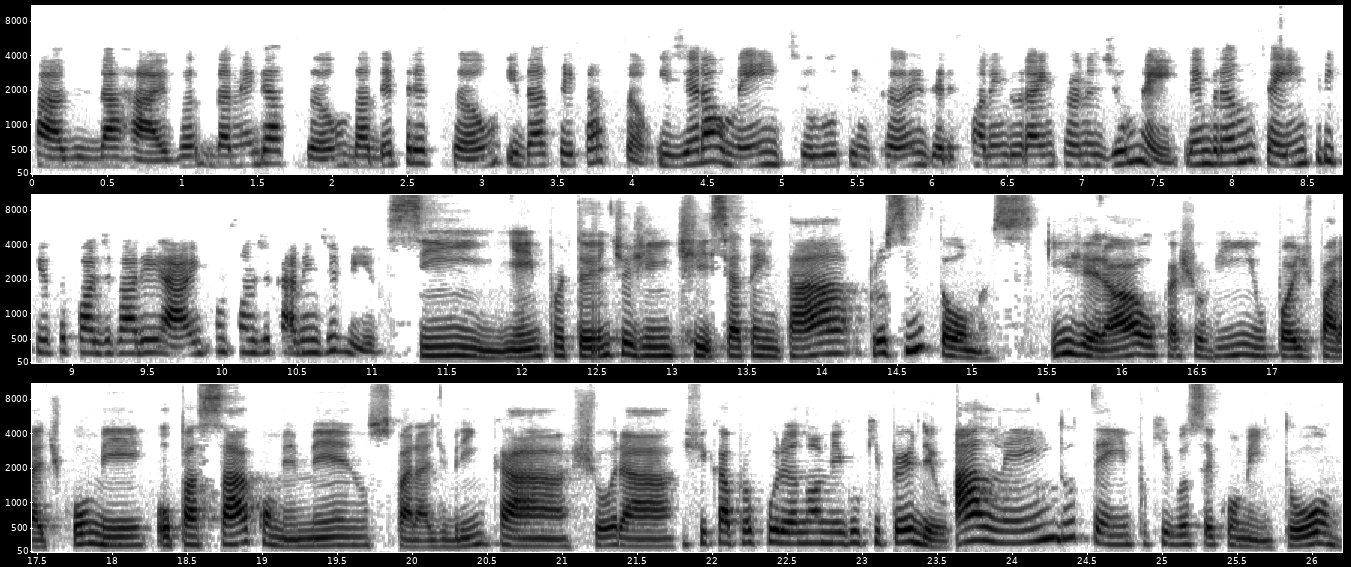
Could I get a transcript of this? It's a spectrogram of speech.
fases da raiva, da negação, da depressão e da aceitação. E geralmente o luto em cães eles podem durar em torno de um mês. Lembrando sempre que isso pode variar em função de cada indivíduo. Sim, é importante a gente se atentar para os sintomas. Em geral, o cachorrinho pode parar de comer ou passar a comer menos, parar de brincar, chorar e ficar procurando um amigo que perdeu. Além do tempo que você comentou,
